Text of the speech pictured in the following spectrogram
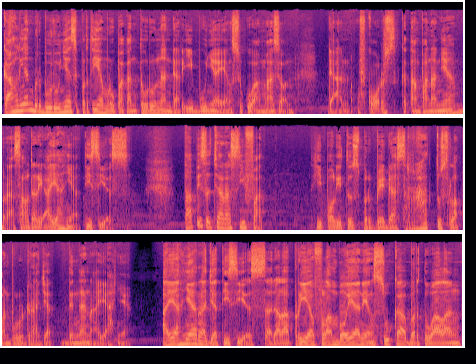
Keahlian berburunya sepertinya merupakan turunan dari ibunya yang suku Amazon. Dan of course, ketampanannya berasal dari ayahnya, Theseus. Tapi secara sifat, Hippolytus berbeda 180 derajat dengan ayahnya. Ayahnya Raja Theseus adalah pria flamboyan yang suka bertualang,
